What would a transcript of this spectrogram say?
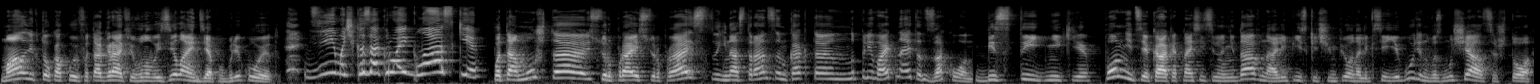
Мало ли кто какую фотографию в Новой Зеландии опубликует. Димочка, закрой глазки! Потому что, сюрприз-сюрприз, иностранцам как-то наплевать на этот закон. Бесстыдники. Помните, как относительно недавно олимпийский чемпион Алексей Ягудин возмущался, что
